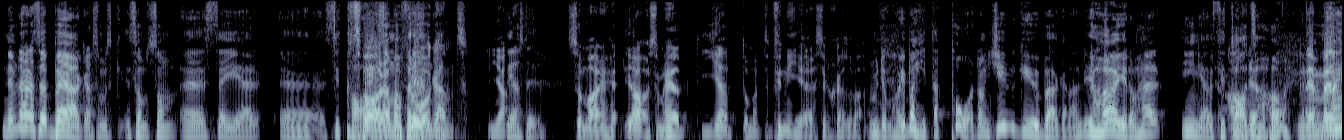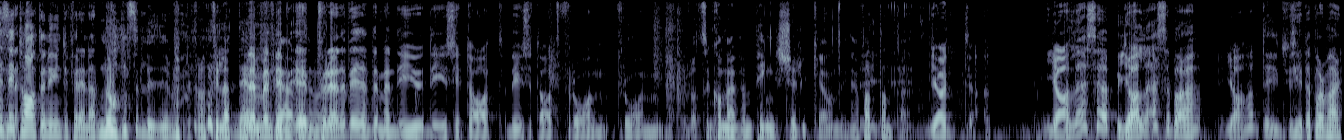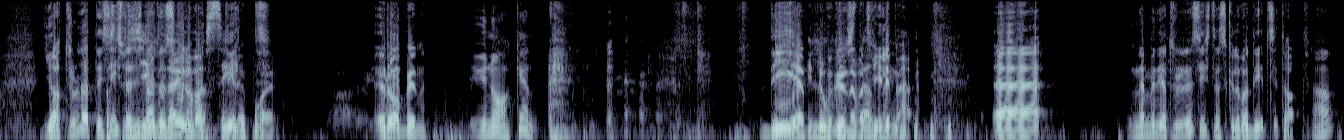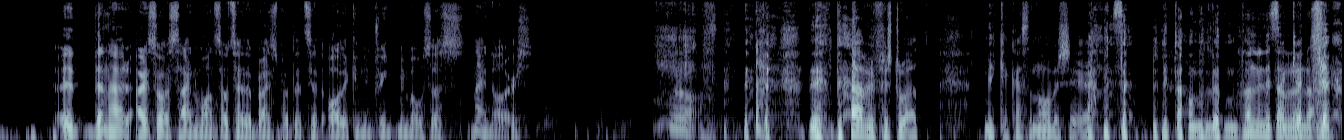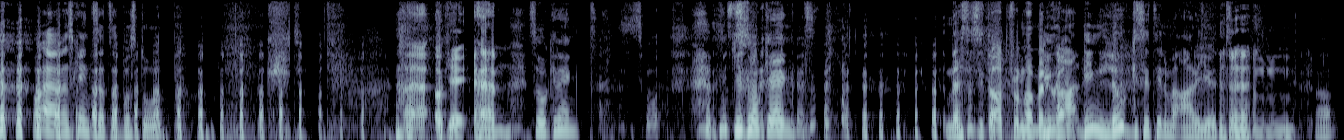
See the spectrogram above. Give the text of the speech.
men det här är alltså bögar som, som, som eh, säger eh, citat Svara som på har förändrat frågan. Ja. deras liv. Som har, ja, som har hjälpt, hjälpt dem att definiera sig själva. Men de har ju bara hittat på, de ljuger ju bögarna. Jag hör ju de här inga citat Aldrig som, hört Nej, De här men, citaten har ju inte förändrat någons liv. Från nej, Philadelphia. men det, eh, vet jag inte, men det är ju, det är ju citat, det är ju citat från, från Det låter som kommer från en pingstkyrka eller någonting. Jag fattar inte. jag, jag, läser, jag läser bara, jag har inte hittat på de här. Jag trodde att det Fast sista du citatet ju skulle dem, vara jag ser det ditt, på dig. Robin. Du är ju naken. Det är på grund av att. Filip är här. Eh, nej, men jag trodde den sista skulle vara ditt citat. Ja. Eh, Den här I saw a sign once outside the brunch spot that said all you can drink mimosas, nine dollars. Det är där vi förstår att Micke Casanovers är lite annorlunda. Han är lite annorlunda. Och även ska inte satsa på stå upp. Eh, Okej, ehm, Så kränkt. Mycket så kränkt. nästa citat från någon Din, människa. din lugg ser till och med arg ut. Mm. Ja.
